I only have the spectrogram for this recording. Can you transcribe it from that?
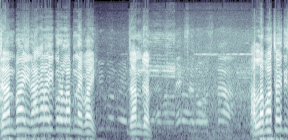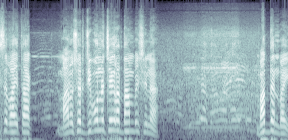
যান ভাই, রাগারাগি করে লাভ নাই ভাই। যান যান। আল্লাহ বাঁচাই দিছে ভাই, থাক। মানুষের জীবনের চেয়ে দাম বেশি না। বাদ দেন ভাই।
